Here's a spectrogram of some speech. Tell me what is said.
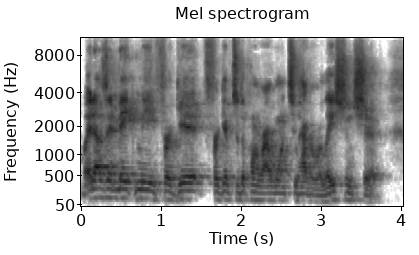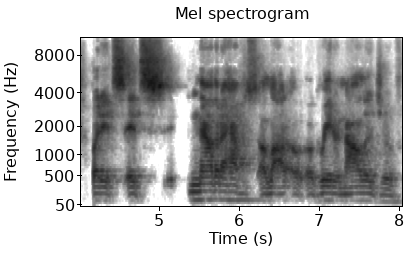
But it doesn't make me forget forgive to the point where i want to have a relationship but it's it's now that I have a lot a greater knowledge of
